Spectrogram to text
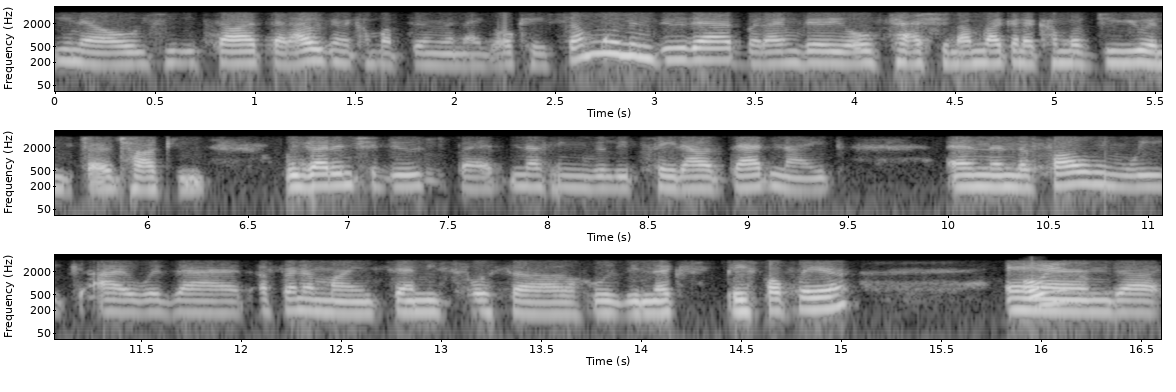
you know, he thought that I was going to come up to him, and I go, okay, some women do that, but I'm very old-fashioned. I'm not going to come up to you and start talking we got introduced, but nothing really played out that night. And then the following week, I was at a friend of mine, Sammy Sosa, who's the next baseball player, Oh, yeah. and uh,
